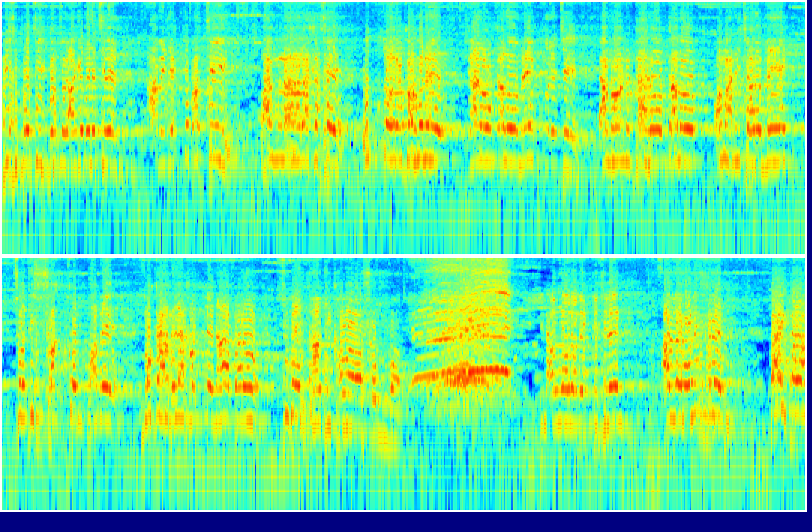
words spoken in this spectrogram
বিশ পঁচিশ বছর আগে বলেছিলেন, আমি দেখতে পাচ্ছি বাংলার আকাশে উত্তর গগনে কারও কালো মেঘ করেছে। এমন কারও কালো অমানিচার মেঘ যদি সক্ষম ভাবে মোকাবেলা করতে না পারো শুভের সাধিক হওয়া অসম্ভব। তিনি আল্লাহ ব্যক্তি ছিলেন আল্লাহর অলি ছিলেন, তাই তারা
